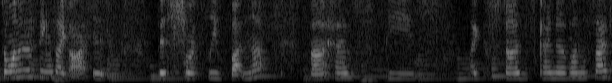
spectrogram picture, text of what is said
So one of the things I got is this short sleeve button up. Uh, it has these like studs kind of on the side.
